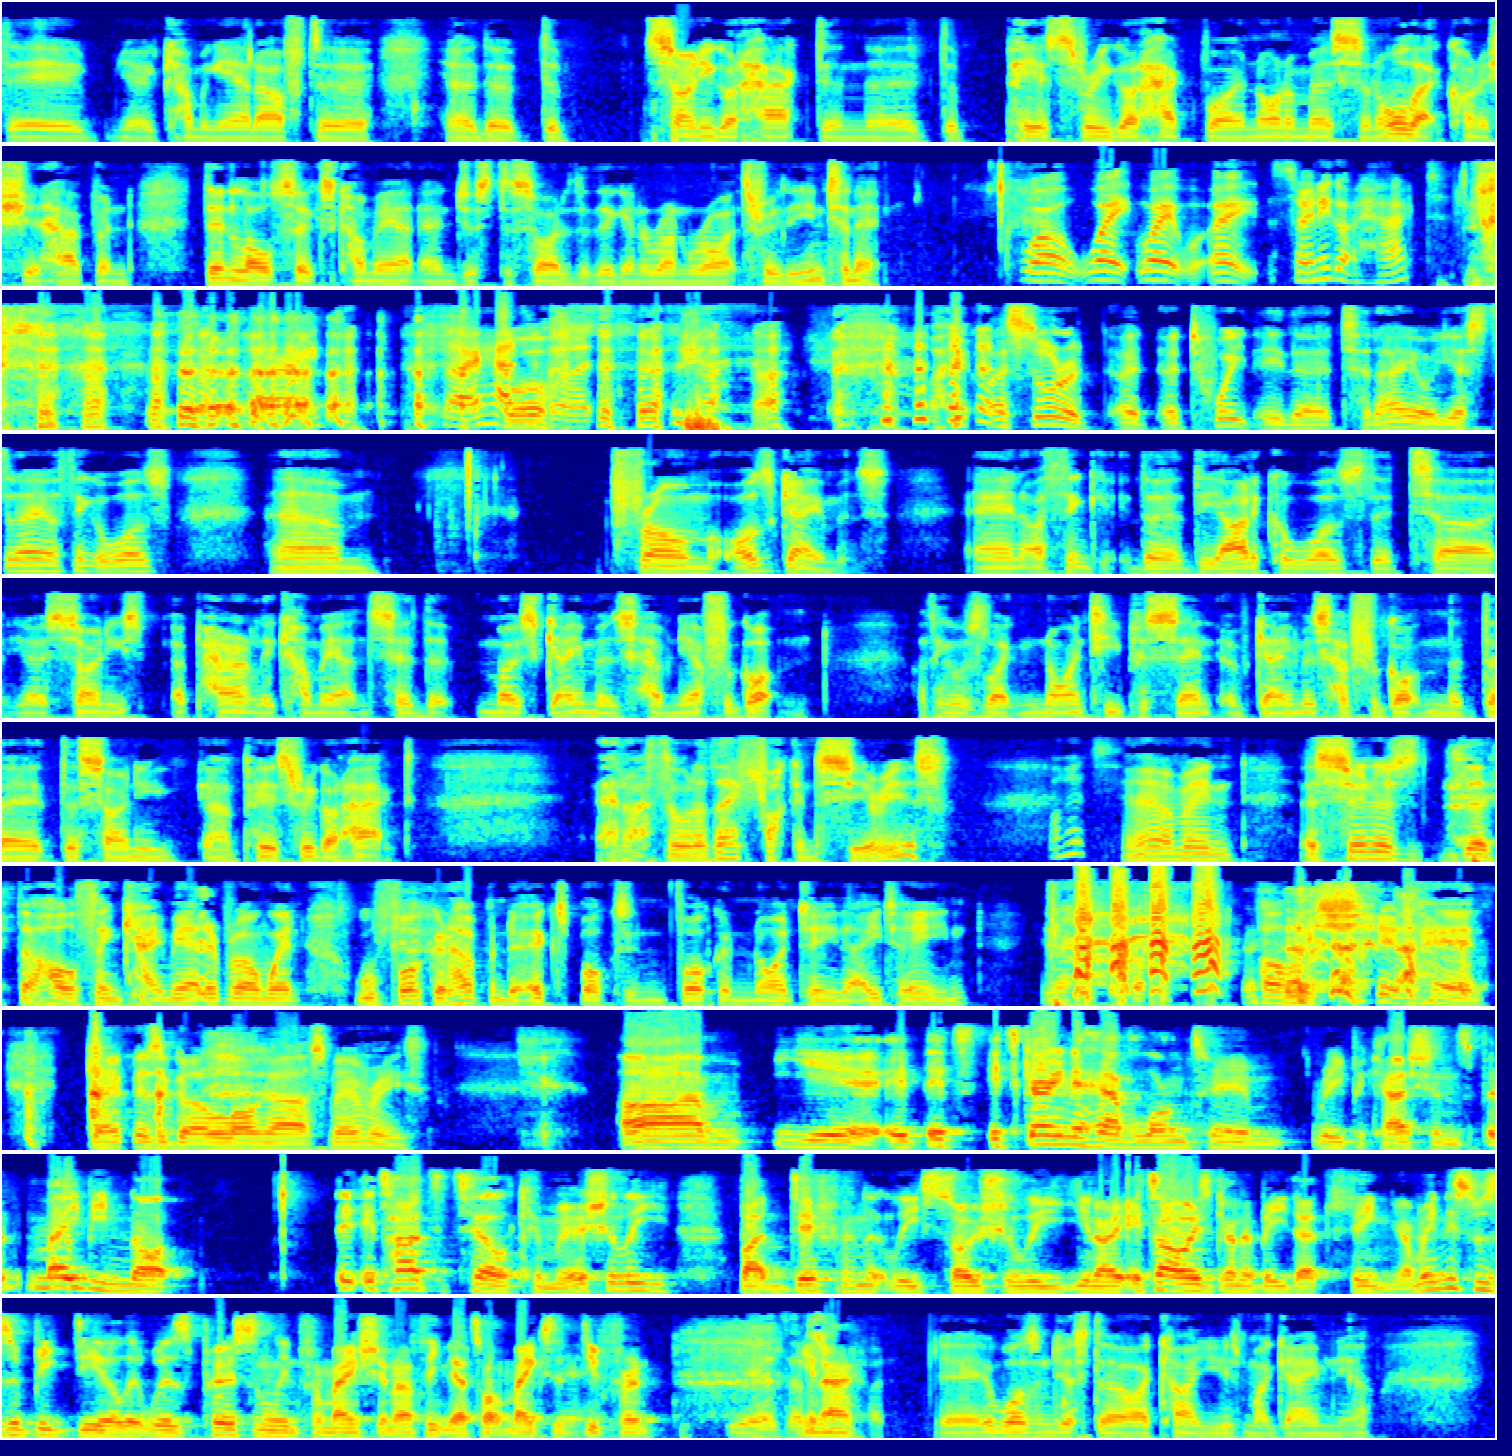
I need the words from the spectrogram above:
their, you know, coming out after, you know, the the Sony got hacked and the the PS3 got hacked by Anonymous and all that kind of shit happened. Then LulzSec's come out and just decided that they're going to run right through the internet. Well, wait, wait, wait. Sony got hacked. Sorry, sorry, I had Well, to do it. I, I saw a, a, a tweet either today or yesterday, I think it was, um, from AusGamers, and I think the the article was that uh, you know Sony's apparently come out and said that most gamers have now forgotten. I think it was like 90% of gamers have forgotten that the the Sony uh, PS3 got hacked, and I thought, are they fucking serious? What? Yeah, I mean, as soon as the the whole thing came out, everyone went, "Well, fuck, it happened to Xbox in fucking 1918." You know, holy shit, man! Gamers have got long ass memories. Um, yeah, it, it's it's going to have long term repercussions, but maybe not. It, it's hard to tell commercially, but definitely socially. You know, it's always going to be that thing. I mean, this was a big deal. It was personal information. I think that's what makes it Yeah. different. Yeah, that's You know. right. Yeah, it wasn't just uh, I can't use my game now.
